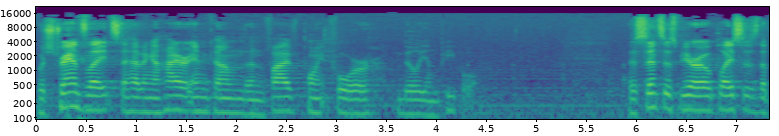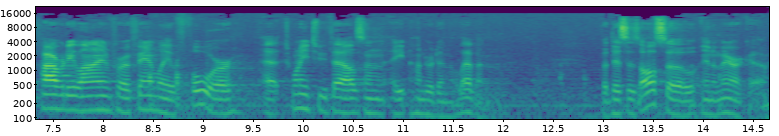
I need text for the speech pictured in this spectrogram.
which translates to having a higher income than 5.4 billion people. The Census Bureau places the poverty line for a family of four at 22,811. But this is also in America.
